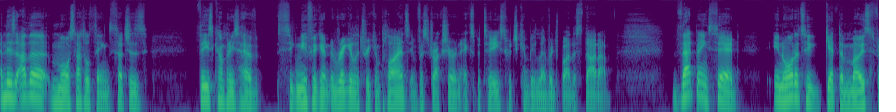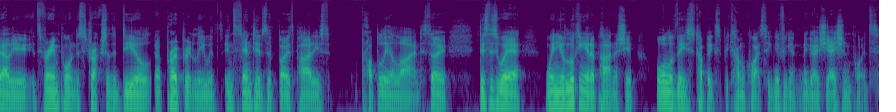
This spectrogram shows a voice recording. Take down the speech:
And there's other more subtle things, such as these companies have significant regulatory compliance infrastructure and expertise, which can be leveraged by the startup. That being said, in order to get the most value, it's very important to structure the deal appropriately with incentives of both parties properly aligned. So, this is where, when you're looking at a partnership, all of these topics become quite significant negotiation points.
